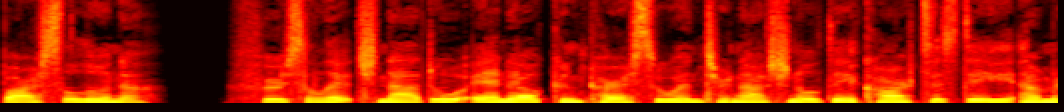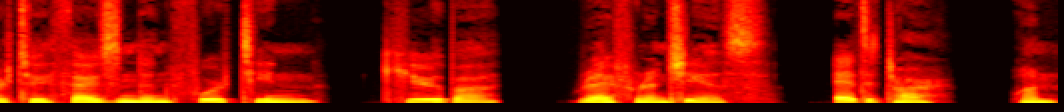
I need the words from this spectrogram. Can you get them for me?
Barcelona. Fue seleccionado en el concurso internacional de cartas de amor 2014, Cuba. Referencias. Editor. 1.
